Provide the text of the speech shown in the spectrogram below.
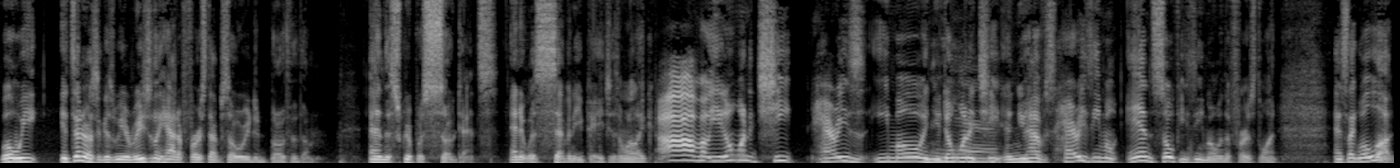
Well, we it's interesting because we originally had a first episode where we did both of them, and the script was so dense, and it was 70 pages, and we're like, ah, but you don't want to cheat Harry's emo, and you don't want to cheat, and you have Harry's emo and Sophie's emo in the first one. And it's like, well, look,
